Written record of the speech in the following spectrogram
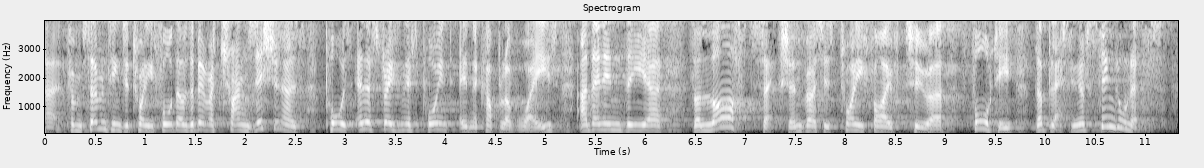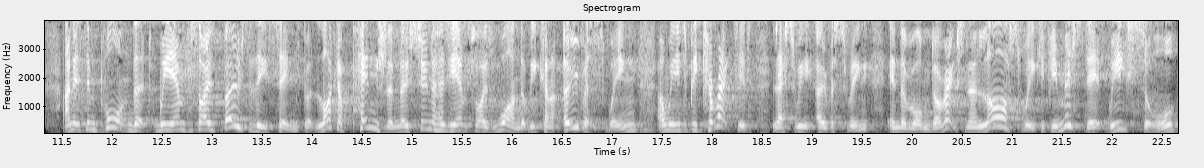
uh, from 17 to 24, there was a bit of a transition as Paul was illustrating this point in a couple of ways. And then in the, uh, the last section, verses 25 to uh, 40, the blessing of singleness. And it's important that we emphasize both of these things. But like a pendulum, no sooner has he emphasized one that we can overswing and we need to be corrected lest we overswing in the wrong direction. And last week, if you missed it, we saw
